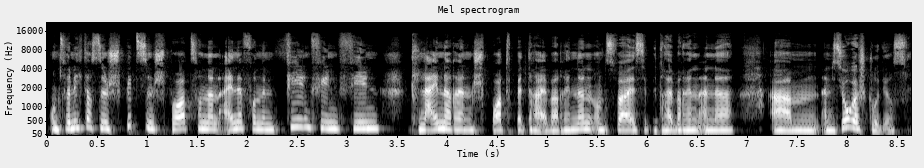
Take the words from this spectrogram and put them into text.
Und zwar nicht aus dem Spitzensport, sondern eine von den vielen, vielen, vielen kleineren Sportbetreiberinnen. Und zwar ist sie Betreiberin einer, ähm, eines Yoga-Studios.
